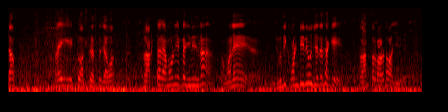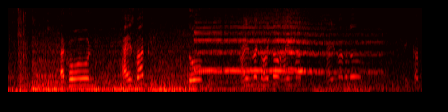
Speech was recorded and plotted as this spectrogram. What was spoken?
টাফ তাই একটু আস্তে আস্তে যাওয়া। ট্রাকটার এমনই একটা জিনিস না মানে যদি কন্টিনিউ যেতে থাকে, রাস্তার বারোটা বাজিয়ে দেবে। এখন আইসবাগ, তো আইসবাগ হয়তো, আইসবাগ আইসবাগ হলো বিখ্যাত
